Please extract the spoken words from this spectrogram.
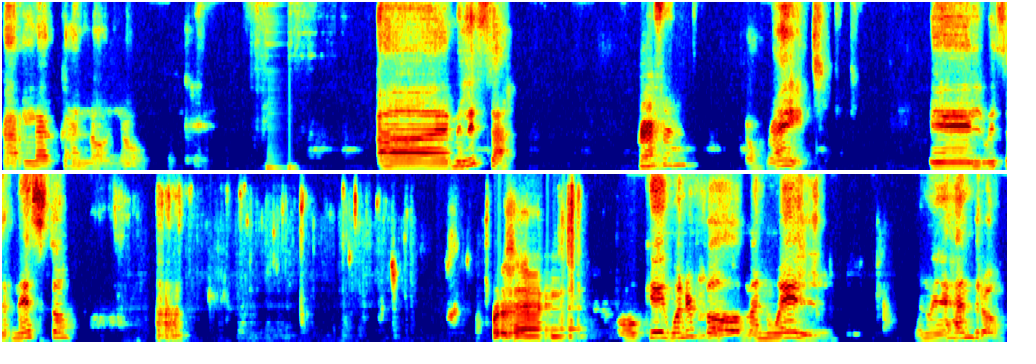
Carla Cano, no. Okay. Uh, Melissa. Present. All right. Eh, Luis Ernesto. Present. Okay, wonderful. Manuel. Manuel Alejandro.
